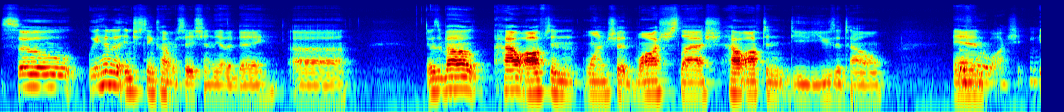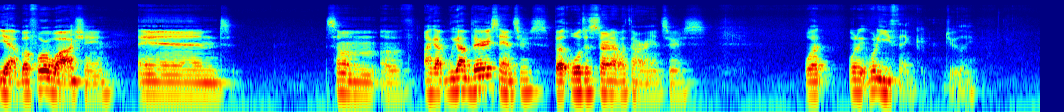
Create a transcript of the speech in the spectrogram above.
So we had an interesting conversation the other day. Uh, it was about how often one should wash slash how often do you use a towel, before washing. yeah, before washing, and some of I got we got various answers, but we'll just start out with our answers. What what what do you think, Julie?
